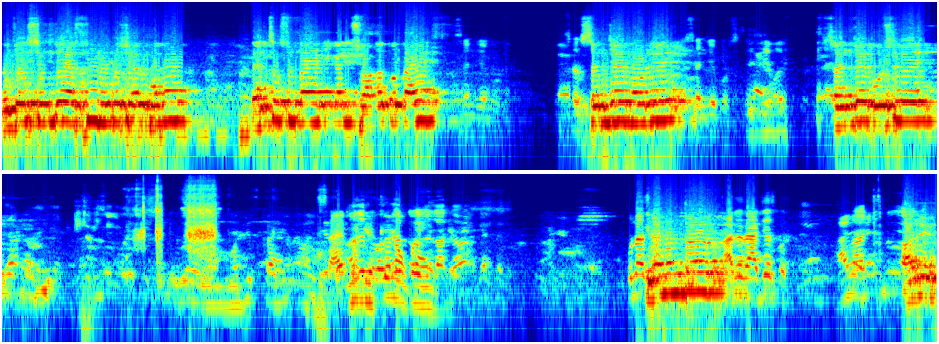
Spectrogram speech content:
विजय शिंदे असतील उपशहर प्रमुख यांचं सुद्धा या ठिकाणी स्वागत होत आहे. संजय मोरे संजय भोसले. साहेब घेतलं ना पहिलं पुन्हा यानंतर आता राजेश अरे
